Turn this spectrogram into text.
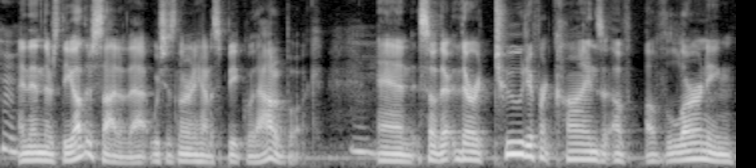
Hmm. And then there's the other side of that, which is learning how to speak without a book. Mm-hmm. And so there, there are two different kinds of, of learning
